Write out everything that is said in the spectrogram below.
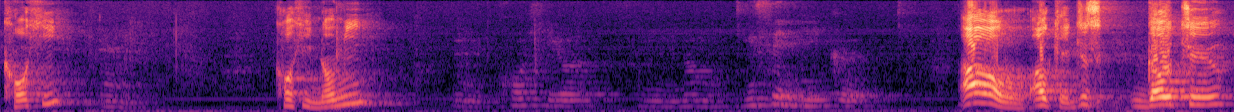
Kohi? Mm. Kohi nomi? Oh, okay. Just go to.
